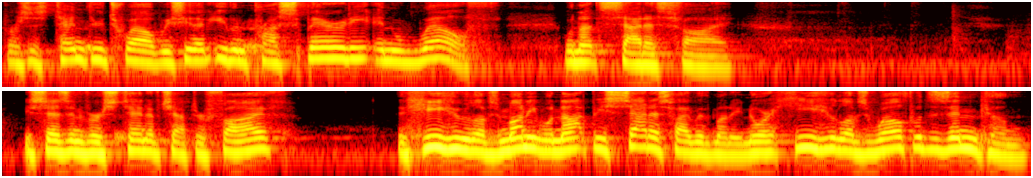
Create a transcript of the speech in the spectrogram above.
verses 10 through 12, we see that even prosperity and wealth will not satisfy. He says in verse 10 of chapter 5 that he who loves money will not be satisfied with money, nor he who loves wealth with his income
